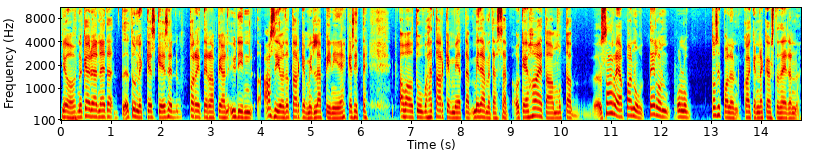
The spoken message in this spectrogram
Joo, no käydään näitä tunnekeskeisen pariterapian ydinasioita tarkemmin läpi, niin ehkä sitten avautuu vähän tarkemmin, että mitä me tässä oikein haetaan. Mutta Saara ja Panu, teillä on ollut tosi paljon kaiken näköistä teidän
